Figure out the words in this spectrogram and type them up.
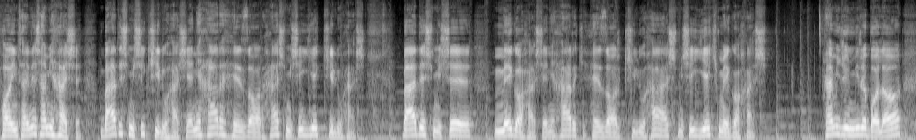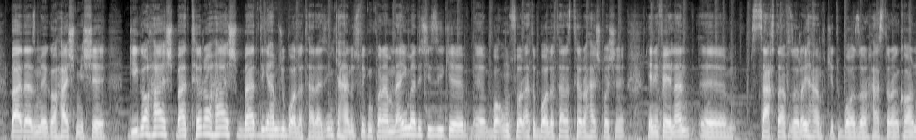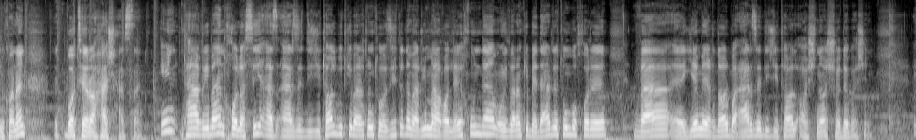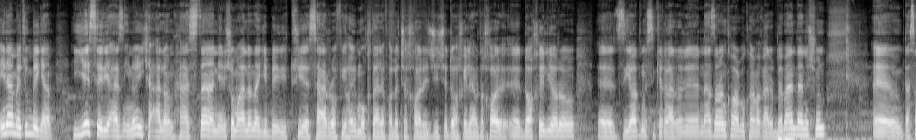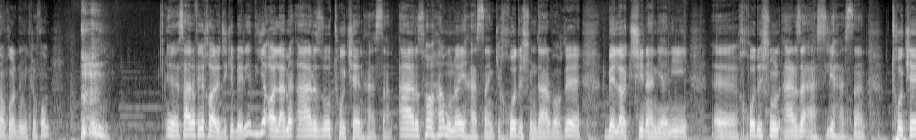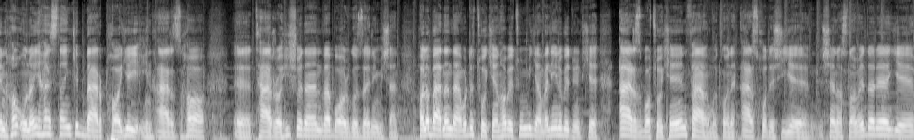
پایین ترینش همین هشه. بعدش میشه کیلو هش یعنی هر هزار هش میشه یک کیلو هش بعدش میشه مگا هش یعنی هر هزار کیلو هش میشه یک مگا هش همینجور میره بالا بعد از مگا هش میشه گیگا هش بعد ترا هش بعد دیگه همینجور بالاتر از این که هنوز فکر می‌کنم نیومده چیزی که با اون سرعت بالاتر از ترا هش باشه. یعنی فعلا سخت افزارهایی هم که تو بازار هست دارن کار می‌کنن با ترا هش هستن. این تقریبا خلاصه از ارز دیجیتال بود که براتون توضیح دادم و روی مقاله خوندم. امیدوارم که به دردتون بخوره و یه مقدار با ارز دیجیتال آشنا شده باشین. اینم بهتون بگم. یه سری از اینایی که الان هستن یعنی شما الان اگه برید توی صرافی های مختلف حالا چه خارجی چه داخلی البته خار... داخلی ها رو زیاد مثل که قرار نذارن کار بکنن و قرار ببندنشون. دستم خورد میکروفون. صرافی خارجی که برید یه عالم ارز و توکن هستن. ارزها همونایی هستن که خودشون در واقع بلاکچینن یعنی خودشون ارز اصلی هستن. توکن ها اونایی هستن که بر پایه این ارزها طراحی شدن و بارگذاری میشن. حالا بعدا در مورد توکن ها بهتون میگم ولی اینو بدونید که ارز با توکن فرق می‌کنه. ارز خودش یه شناسنامه داره یه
